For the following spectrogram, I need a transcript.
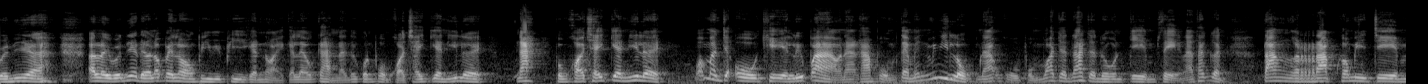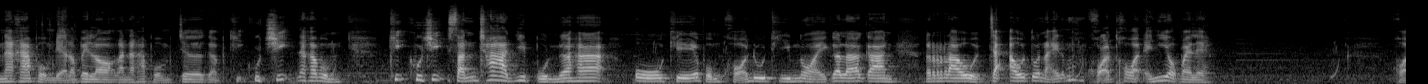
วะเนี่ยอะไรวะเนี่ยเดี๋ยวเราไปลอง PVP กันหน่อยกันแล้วกันนะทุกคนผมขอใช้เกียร์นี้เลยนะผมขอใช้เกียร์นี้เลย ว่ามันจะโอเคหรือเปล่านะครับผมแต่มันไม่มีหลบนะโอ้โหผมว่าจะน่าจะโดนเจมเสกนะ ถ้าเกิดตั้งรับเขามีเจมนะครับผมเดี๋ยวเราไปลองกันนะครับผมเจอกับคิคุชินะครับผมคิคุชิสัญชาติญี่ปุ่นนะฮะ โอเคผมขอดูทีมหน่อยก็แล้วกัน เราจะเอาตัวไหน ขอถอดไอ้นี่ออกไปเลย ขอ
